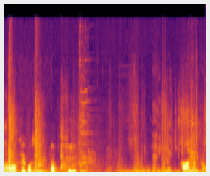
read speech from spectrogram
오, 개고수. 반피. 새끼 4년 동.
